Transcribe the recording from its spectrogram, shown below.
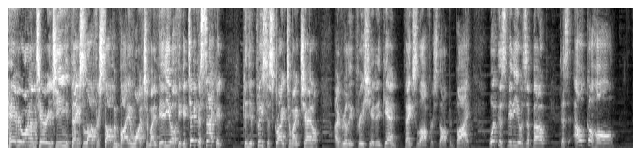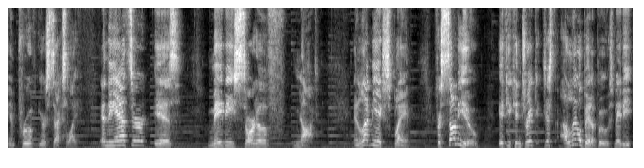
Hey everyone, I'm Terry G. Thanks a lot for stopping by and watching my video. If you can take a second, can you please subscribe to my channel? I'd really appreciate it. Again, thanks a lot for stopping by. What this video is about, does alcohol improve your sex life? And the answer is maybe, sort of, not. And let me explain. For some of you, if you can drink just a little bit of booze, maybe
